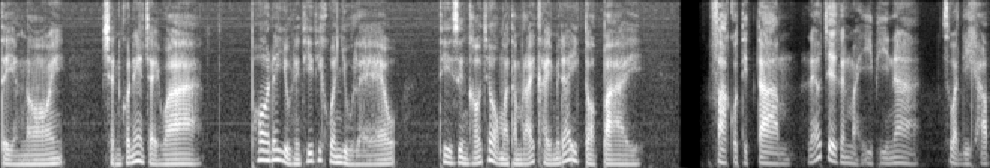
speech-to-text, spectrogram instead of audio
แต่อย่างน้อย ฉันก็แน่ใจว่า พ่อได้อยู่ในที่ที่ควรอยู่แล้ว ที่ซึ่งเขาจะออกมาทำร้ายใครไม่ได้อีกต่อไป ฝากกดติดตามแล้วเจอกันใหม่ EP หน้า สวัสดีครับ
